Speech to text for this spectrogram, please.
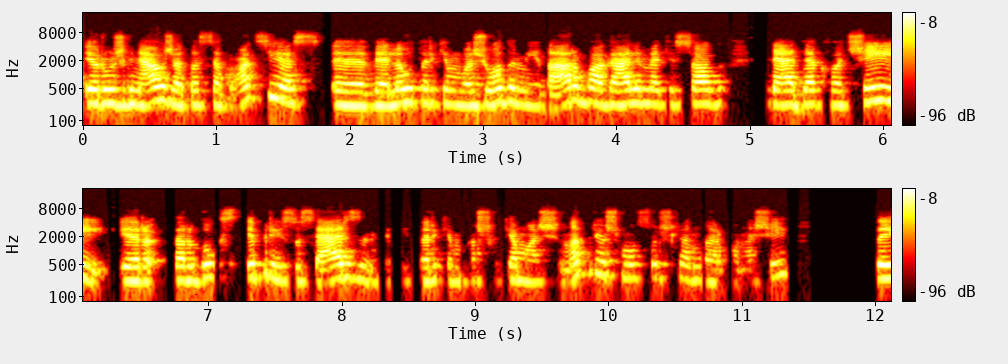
ir užgneužę tas emocijas, e, vėliau, tarkim, važiuodami į darbą, galime tiesiog neadekvačiai ir per daug stipriai susierzinti, kai tarkim kažkokia mašina prieš mūsų išlenda ar panašiai. Tai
